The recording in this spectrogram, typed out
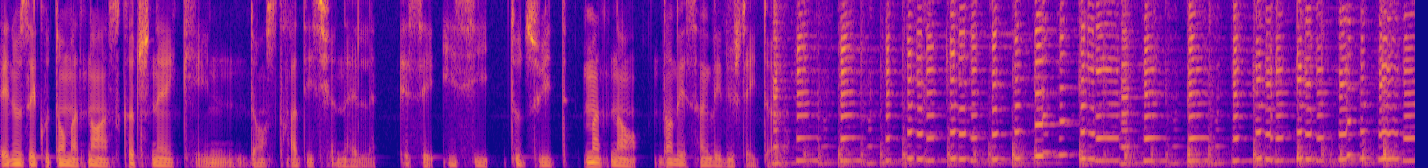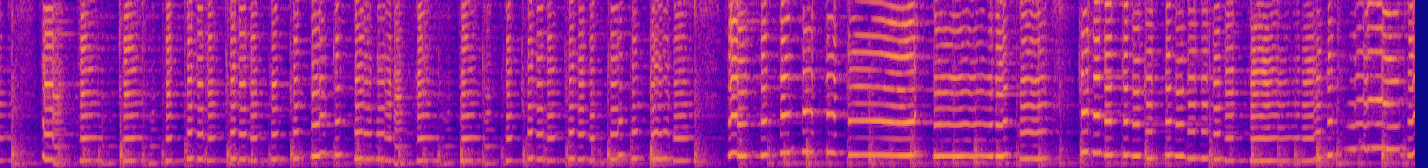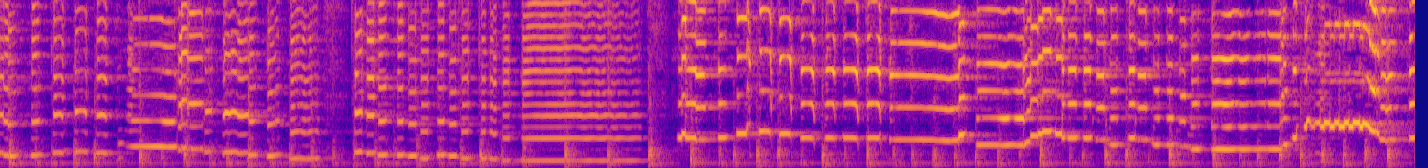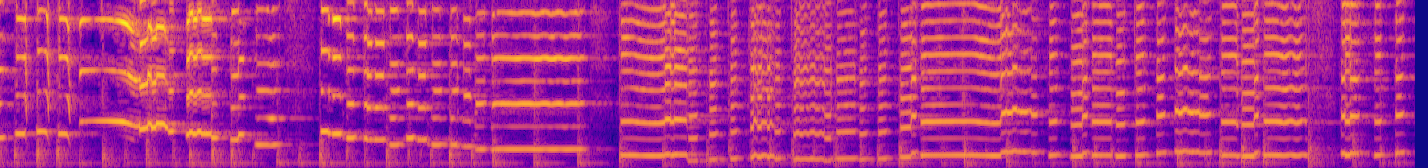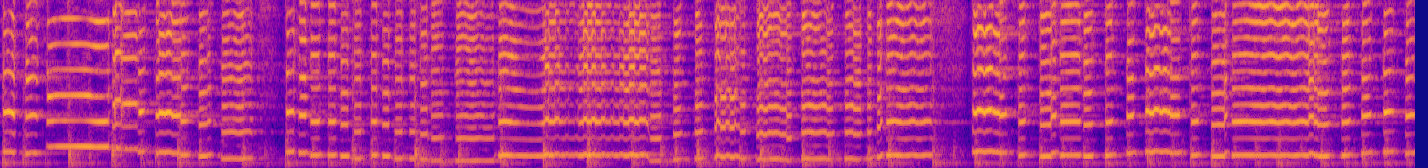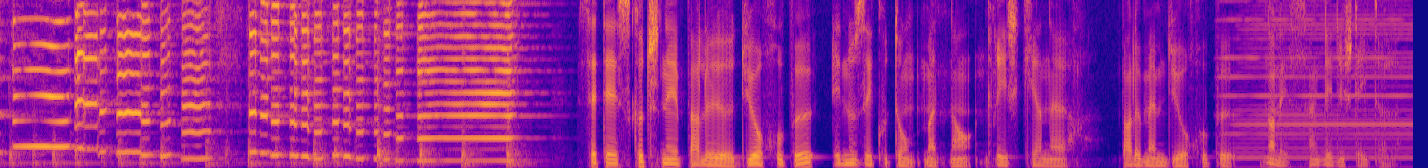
Et nous écoutons maintenant un Scotch Neck, une danse traditionnelle. Et c'est ici, tout de suite, maintenant, dans les cinglés du Statel. C'était Scotchné par le duo Ruppe et nous écoutons maintenant Grish Kirner par le même duo Ruppe dans les cinglés du Statel.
